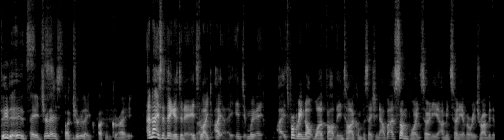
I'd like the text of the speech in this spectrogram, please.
dude, it is. Hey, it truly is. fucking, Truly. fucking great. And that is the thing, isn't it? It's Right. like I, it, it, it's probably not worth the, the entire conversation now. But at some point, Sony, I mean, Sony have already tried with the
